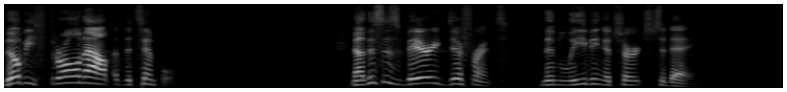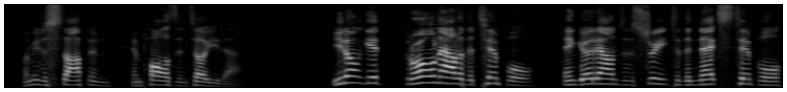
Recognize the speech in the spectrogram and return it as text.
They'll be thrown out of the temple. Now, this is very different than leaving a church today. Let me just stop and, and pause and tell you that. You don't get thrown out of the temple and go down to the street to the next temple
